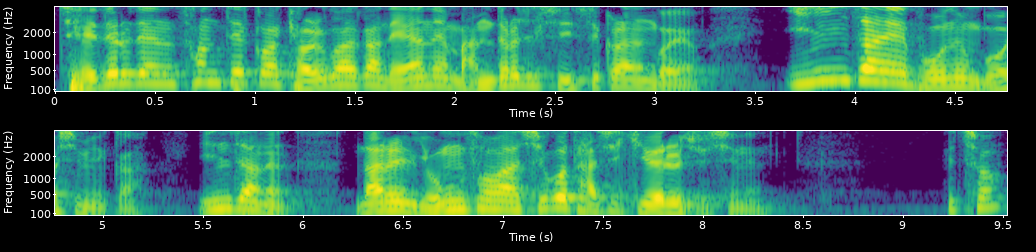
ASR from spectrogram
제대로 된 선택과 결과가 내 안에 만들어질 수 있을 거라는 거예요. 인자의 보호는 무엇입니까? 인자는 나를 용서하시고 다시 기회를 주시는. 그렇죠?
